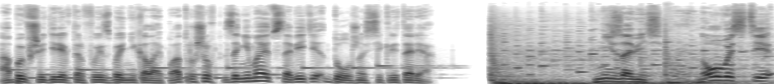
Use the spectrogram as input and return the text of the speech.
а бывший директор ФСБ Николай Патрушев занимает в Совете должность секретаря. Независимые новости.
